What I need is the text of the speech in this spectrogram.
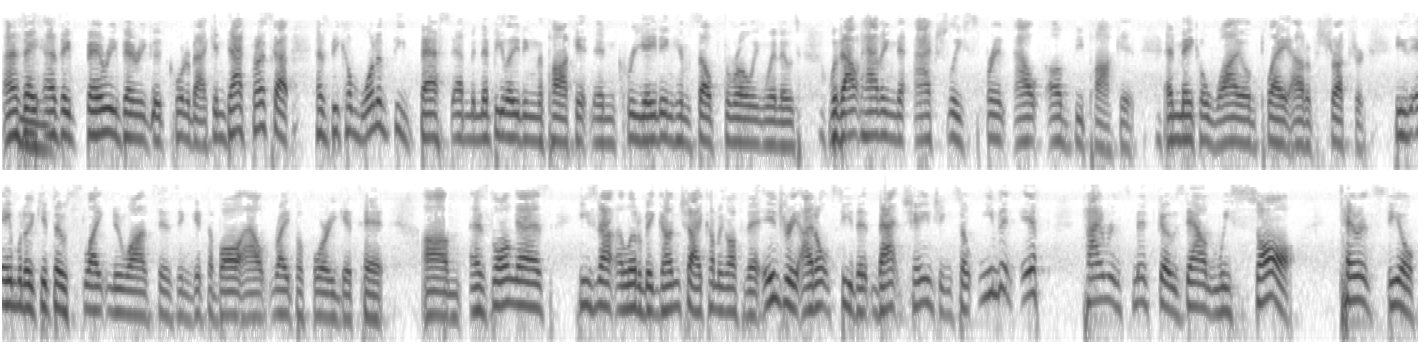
as a as a very very good quarterback. And Dak Prescott has become one of the best at manipulating the pocket and creating himself throwing windows without having to actually sprint out of the pocket and make a wild play out of structure. He's able to get those slight nuances and get the ball out right before he gets hit. Um, as long as he's not a little bit gun shy coming off of that injury, I don't see that that changing. So even if Tyron Smith goes down, we saw Terrence Steele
